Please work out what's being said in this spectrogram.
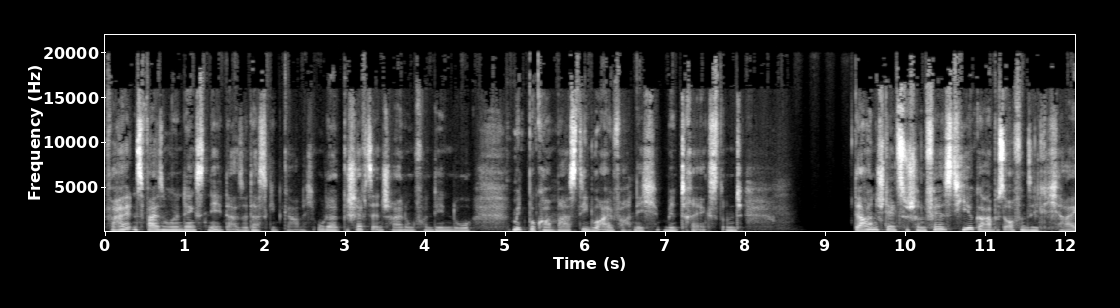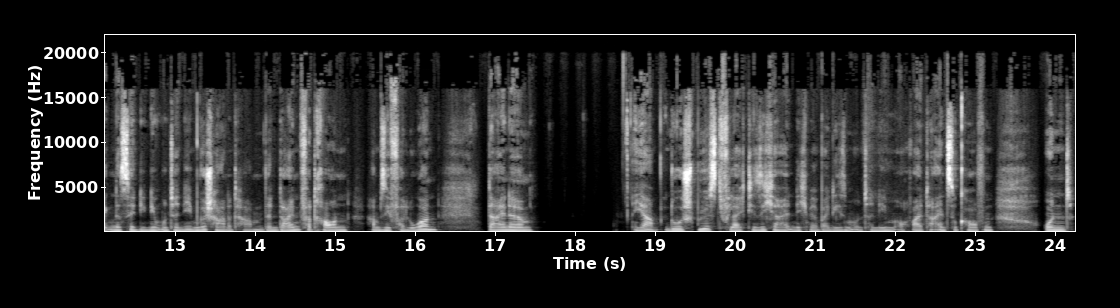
Verhaltensweisen, wo du denkst, nee, also das geht gar nicht. Oder Geschäftsentscheidungen, von denen du mitbekommen hast, die du einfach nicht mitträgst. Und daran stellst du schon fest, hier gab es offensichtlich Ereignisse, die dem Unternehmen geschadet haben. Denn dein Vertrauen haben sie verloren. Deine ja, du spürst vielleicht die Sicherheit nicht mehr bei diesem Unternehmen auch weiter einzukaufen und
